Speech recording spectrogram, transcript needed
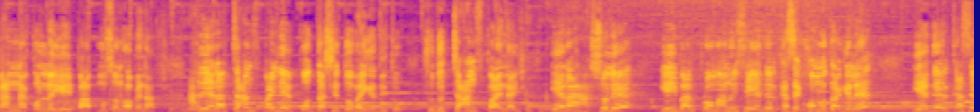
কান্না করলে এই পাপ মোচন হবে না। আর এরা চান্স পাইলে পদ্মা সেতু ভেঙে দিত শুধু চান্স পায় নাই। এরা আসলে এইবার প্রমাণ হয়েছে এদের কাছে ক্ষমতা গেলে এদের কাছে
